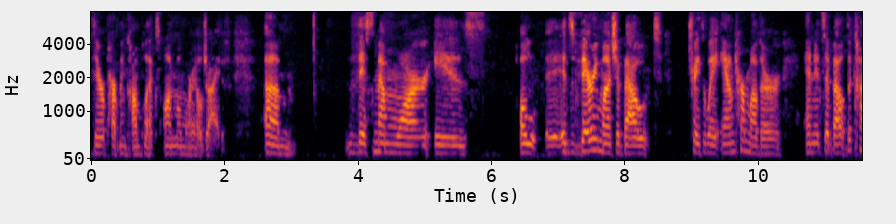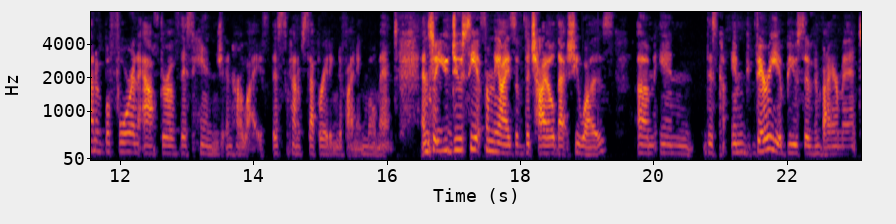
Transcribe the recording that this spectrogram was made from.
their apartment complex on Memorial Drive. Um, this memoir is it's very much about Trethewey and her mother and it's about the kind of before and after of this hinge in her life, this kind of separating, defining moment. And so you do see it from the eyes of the child that she was. Um, in this in very abusive environment,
